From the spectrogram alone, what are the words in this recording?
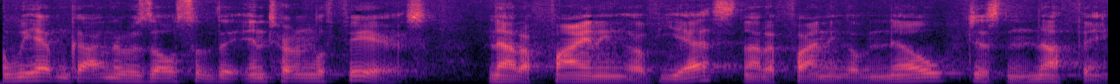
We haven't gotten the results of the internal affairs. Not a finding of yes, not a finding of no, just nothing.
